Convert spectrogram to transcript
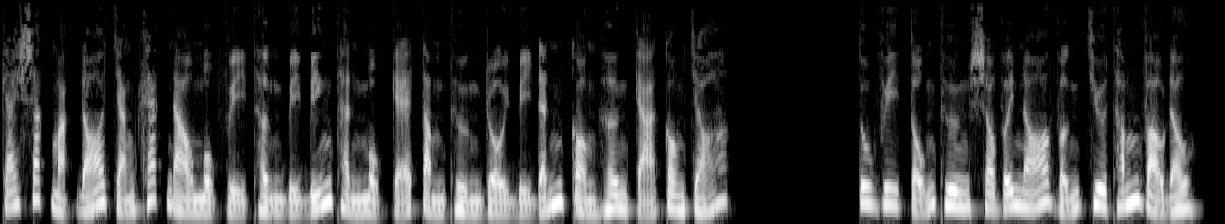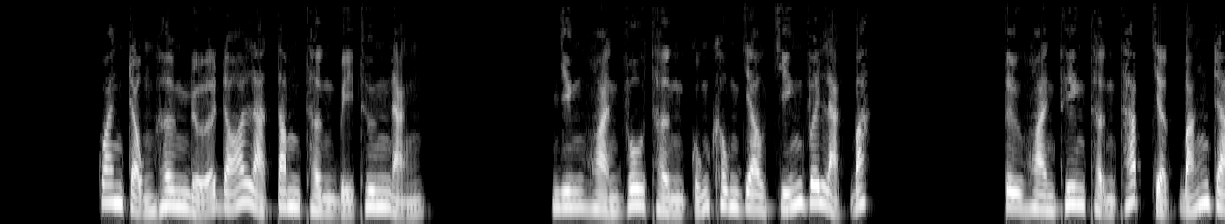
Cái sắc mặt đó chẳng khác nào một vị thần bị biến thành một kẻ tầm thường rồi bị đánh còn hơn cả con chó. Tu vi tổn thương so với nó vẫn chưa thấm vào đâu. Quan trọng hơn nữa đó là tâm thần bị thương nặng. Nhưng Hoàng Vô Thần cũng không giao chiến với Lạc Bắc. Từ hoàng thiên thần tháp chợt bắn ra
